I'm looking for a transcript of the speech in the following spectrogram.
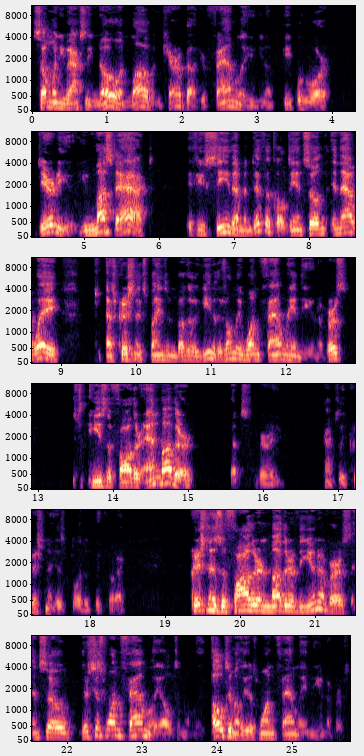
someone you actually know and love and care about, your family, you know, people who are dear to you. You must act if you see them in difficulty. And so, in that way, as Krishna explains in Bhagavad Gita, there's only one family in the universe. He's the father and mother. That's very, actually, Krishna is politically correct. Krishna is the father and mother of the universe. And so there's just one family ultimately. Ultimately, there's one family in the universe.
